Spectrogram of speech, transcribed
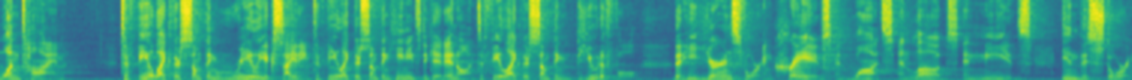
one time to feel like there's something really exciting, to feel like there's something he needs to get in on, to feel like there's something beautiful that he yearns for and craves and wants and loves and needs in this story.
